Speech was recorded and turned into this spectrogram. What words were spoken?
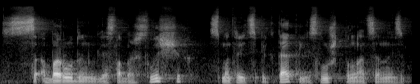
с оборудованием для слабослышащих смотреть спектакль и слушать полноценный звук.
